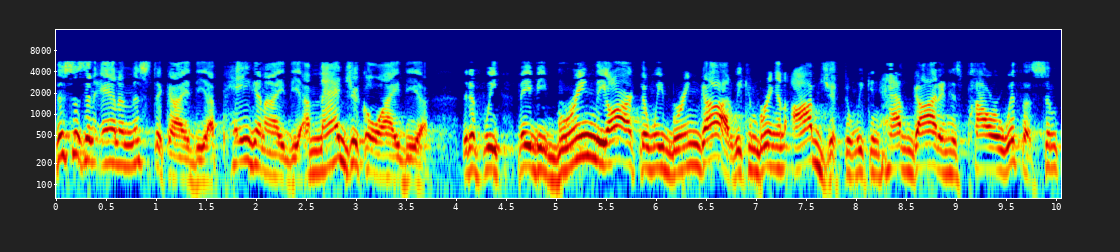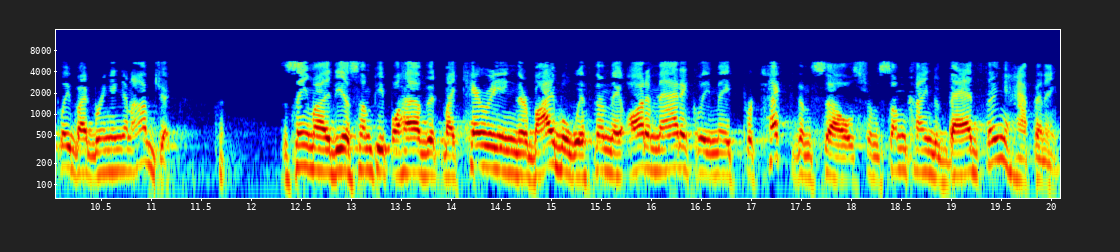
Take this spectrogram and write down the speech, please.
This is an animistic idea, a pagan idea, a magical idea. That if we maybe bring the ark, then we bring God. We can bring an object and we can have God and His power with us simply by bringing an object. The same idea some people have that by carrying their Bible with them, they automatically may protect themselves from some kind of bad thing happening.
